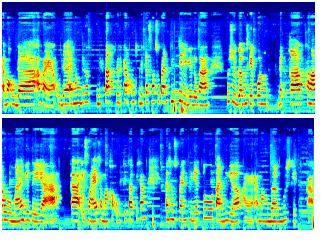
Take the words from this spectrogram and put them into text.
Emang udah apa ya udah emang ditakdirkan untuk di Kesmas UPN VJ gitu kan. Terus juga meskipun dekat sama rumah gitu ya Kak Ismaya sama Kak Uti tapi kan Kesmas UPN VJ tuh tadi ya kayak emang bagus gitu kan.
